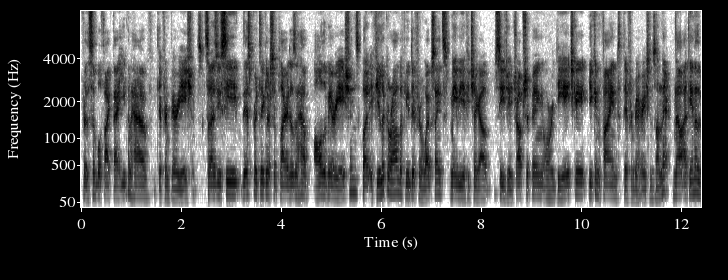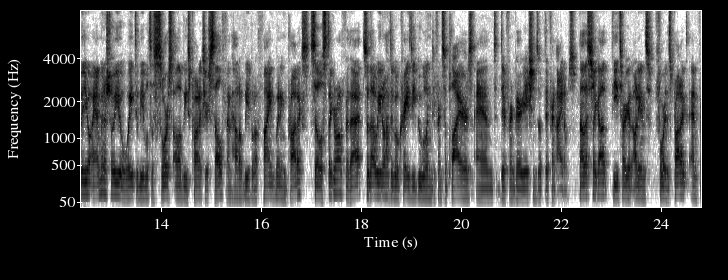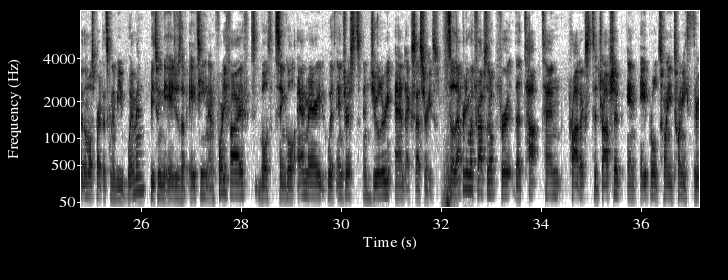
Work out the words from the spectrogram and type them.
for the simple fact that you can have different variations. So as you see, this particular supplier doesn't have all the variations, but if you look around a few different websites, maybe if you check out CJ Dropshipping or DHgate, you can find different variations on there. Now, at the end of the video, I am going to show you a way to be able to source all of these products yourself and how to be able to find winning products. So stick around for that. So that way you don't have to go crazy Googling different suppliers and different variations of different items. Now let's check out the target audience for this product. And for the most part, that's going to be women between the ages of 18 and 45, both single and married with interests in jewelry and accessories. So that pretty much wraps it up for the top 10 products to dropship in April 2023.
